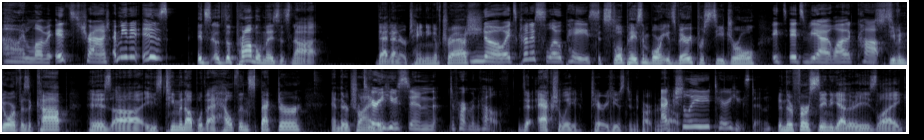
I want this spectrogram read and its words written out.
oh, I love it. It's trash. I mean, it is It's uh, the problem is it's not that entertaining of trash. No, it's kind of slow paced. It's slow paced and boring. It's very procedural. It's it's yeah, a lot of cops. Stephen Dorff is a cop. His uh he's teaming up with a health inspector and they're trying Terry to Huston, Department of Health. actually Terry Huston Department of Health. Actually, Terry Huston. in their first scene together, he's like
